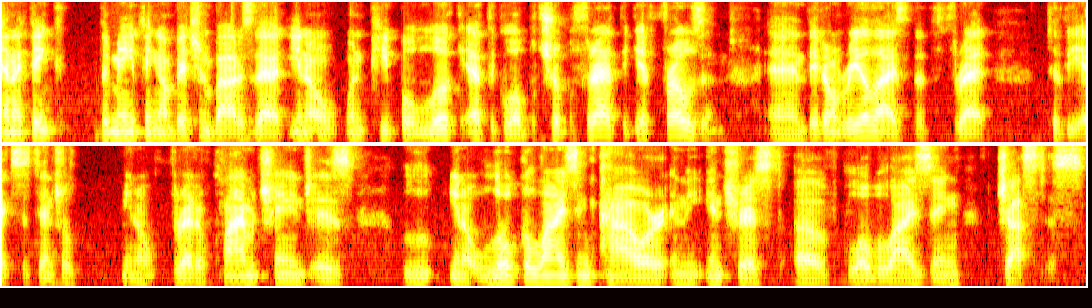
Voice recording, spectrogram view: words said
and I think the main thing I'm bitching about is that you know when people look at the global triple threat, they get frozen and they don't realize that the threat to the existential you know threat of climate change is you know localizing power in the interest of globalizing justice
